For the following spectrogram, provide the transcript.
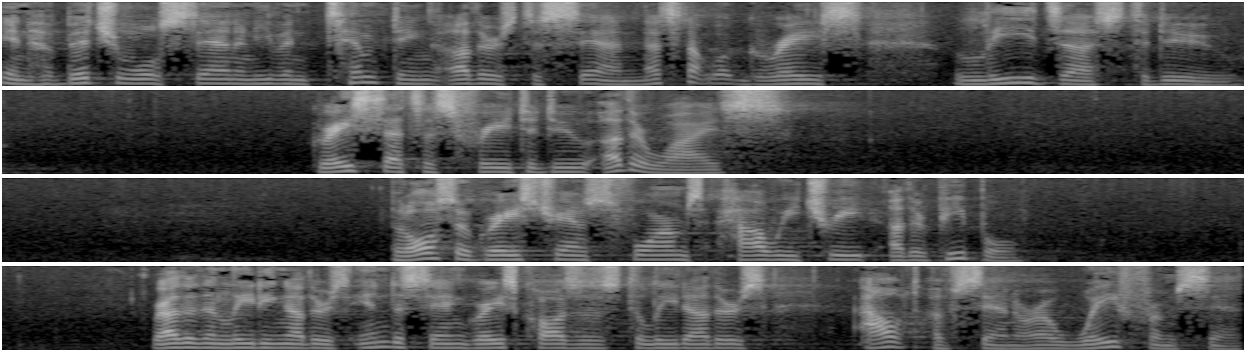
in habitual sin and even tempting others to sin. That's not what grace leads us to do. Grace sets us free to do otherwise. But also, grace transforms how we treat other people. Rather than leading others into sin, grace causes us to lead others out of sin or away from sin.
